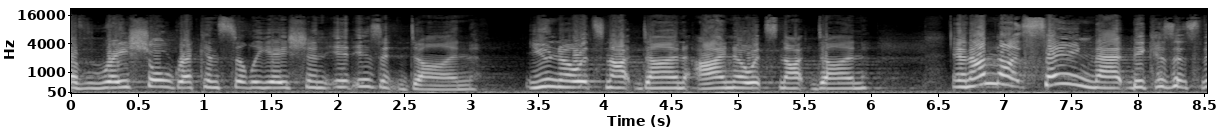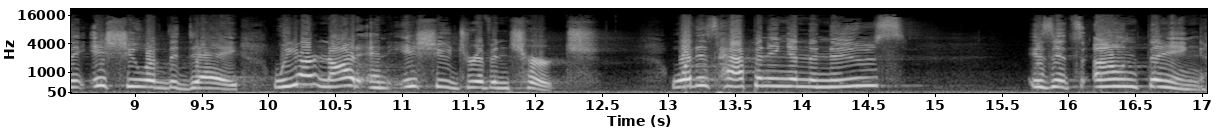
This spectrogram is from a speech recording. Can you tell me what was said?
of racial reconciliation it isn't done. You know it's not done. I know it's not done. And I'm not saying that because it's the issue of the day. We are not an issue driven church. What is happening in the news? Is its own thing,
